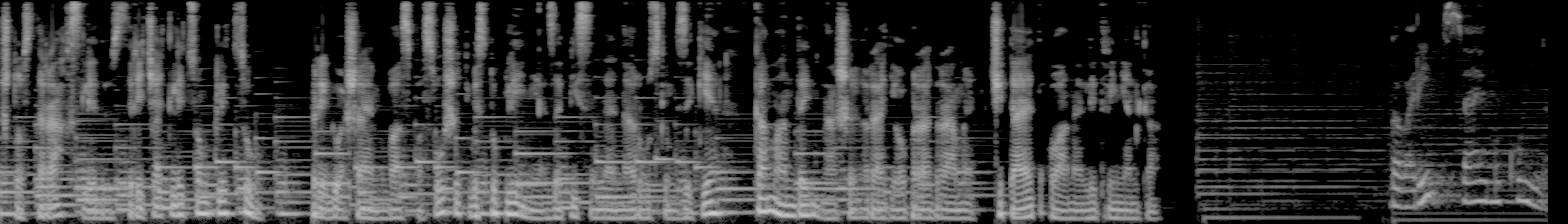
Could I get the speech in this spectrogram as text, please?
что страх следует встречать лицом к лицу. Приглашаем вас послушать выступление, записанное на русском языке командой нашей радиопрограммы, читает Лана Литвиненко. Говорит Сай Мукунда.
